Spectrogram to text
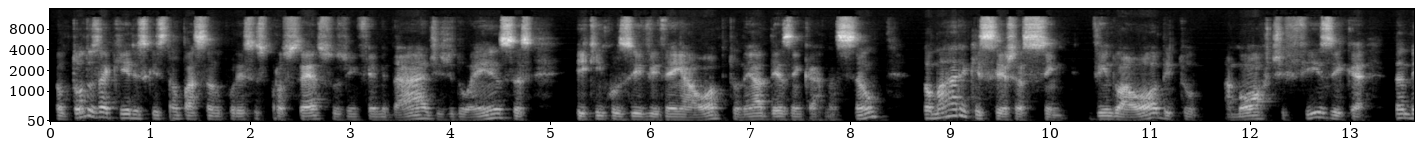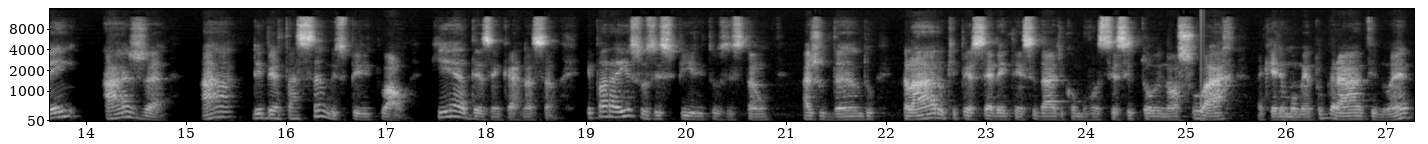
Então, todos aqueles que estão passando por esses processos de enfermidade, de doenças, e que inclusive vem a óbito, né, a desencarnação, tomara que seja assim. Vindo a óbito, a morte física, também haja a libertação espiritual, que é a desencarnação. E para isso os espíritos estão ajudando. Claro que percebe a intensidade, como você citou, em nosso lar, aquele momento grave, não é?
